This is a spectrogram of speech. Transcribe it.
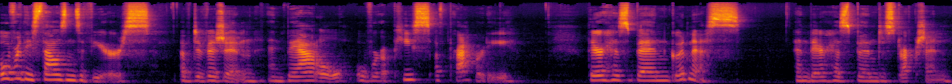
Over these thousands of years of division and battle over a piece of property, there has been goodness and there has been destruction.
